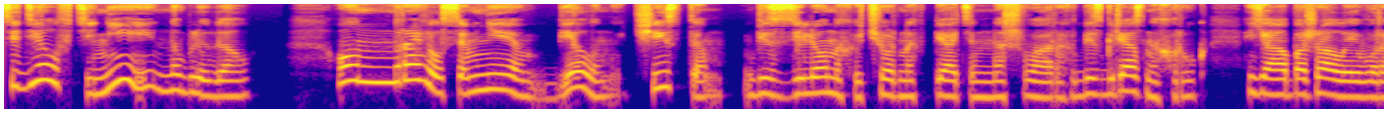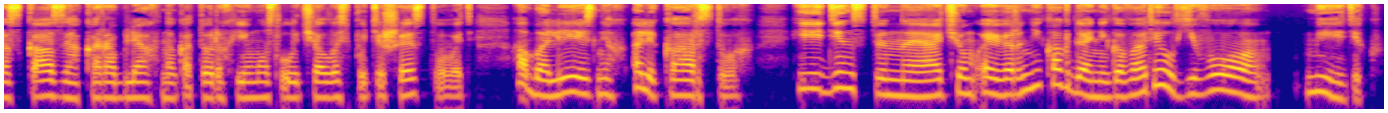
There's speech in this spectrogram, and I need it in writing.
Сидел в тени и наблюдал. Он нравился мне белым и чистым, без зеленых и черных пятен на шварах, без грязных рук. Я обожала его рассказы о кораблях, на которых ему случалось путешествовать, о болезнях, о лекарствах. Единственное, о чем Эвер никогда не говорил, его медик.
